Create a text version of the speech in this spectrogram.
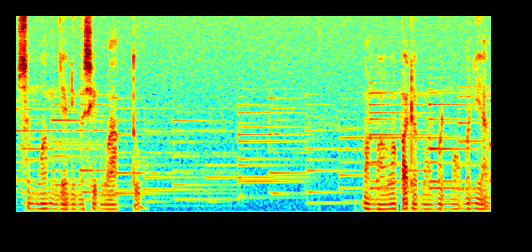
semua menjadi mesin waktu, membawa pada momen-momen yang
